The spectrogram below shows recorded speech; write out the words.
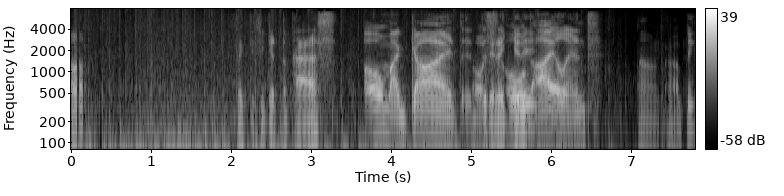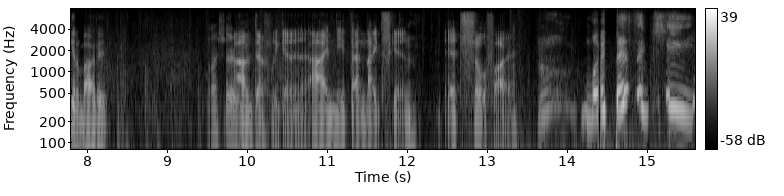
Huh? It's like, did you get the pass? Oh my god! Oh, this did I get old it? island. I don't know. I'm thinking about it. I'm not sure. I'm definitely getting it. I need that night skin. It's so fire. My SMG!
